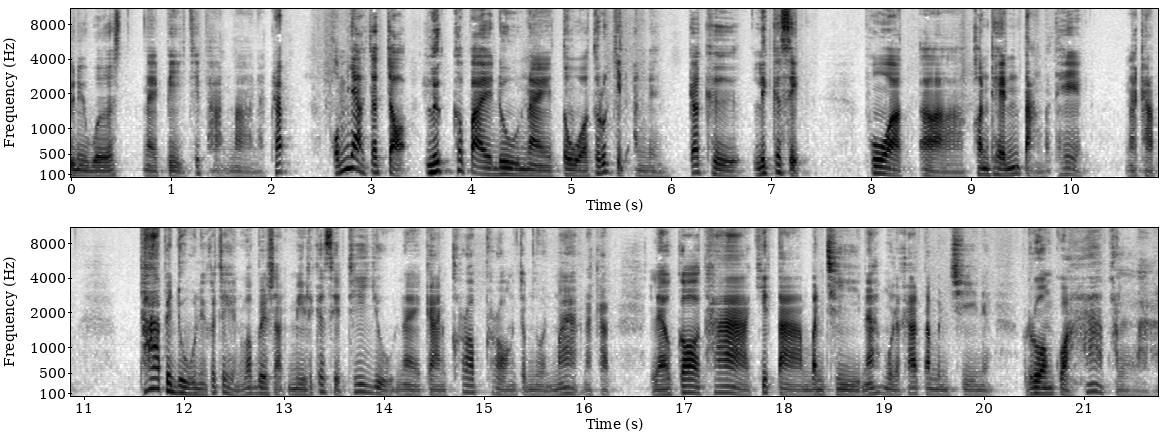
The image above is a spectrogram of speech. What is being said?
Universe ในปีที่ผ่านมานะครับ ผมอยากจะเจาะลึกเข้าไปดูในตัวธุรกิจอันหนึ่งก็คือลิขสิทธิ์ พวกคอนเทนต์ต่างประเทศนะครับถ้าไปดูเนี่ยก็จะเห็นว่าบริษัทมีลิขสิทธิ์ที่อยู่ในการครอบครองจำนวนมากนะครับ แล้วก็ถ้าคิดตามบัญชีนะมูลค่าตามบัญชีเนี่ย รวมกว่า 5,000 ล้าน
